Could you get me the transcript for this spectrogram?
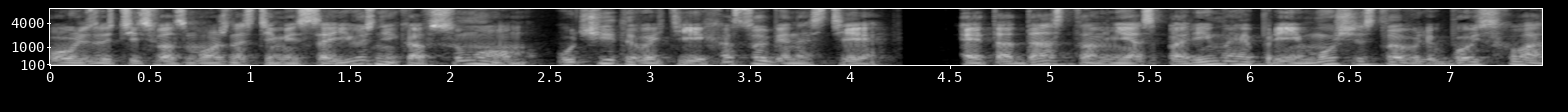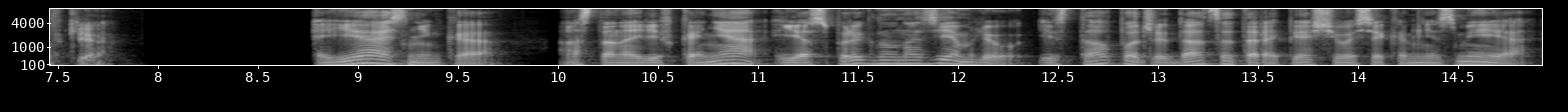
Пользуйтесь возможностями союзников с умом, учитывайте их особенности. Это даст вам неоспоримое преимущество в любой схватке. Ясненько. Остановив коня, я спрыгнул на землю и стал поджидаться торопящегося ко мне змея.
